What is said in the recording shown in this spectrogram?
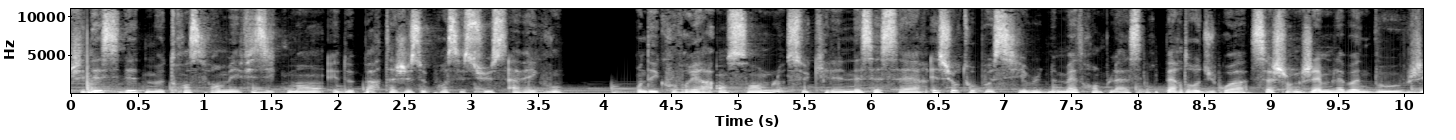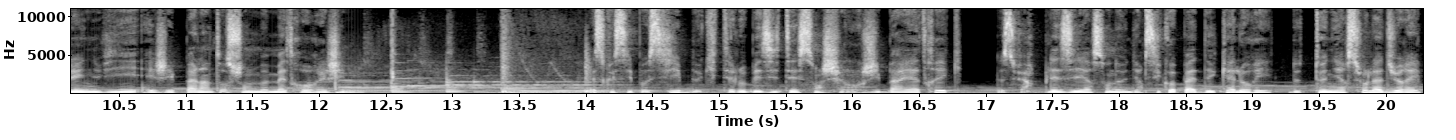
J'ai décidé de me transformer physiquement et de partager ce processus avec vous. On découvrira ensemble ce qu'il est nécessaire et surtout possible de mettre en place pour perdre du poids, sachant que j'aime la bonne bouffe, j'ai une vie et j'ai pas l'intention de me mettre au régime. Est-ce que c'est possible de quitter l'obésité sans chirurgie bariatrique, de se faire plaisir sans devenir psychopathe des calories, de tenir sur la durée?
